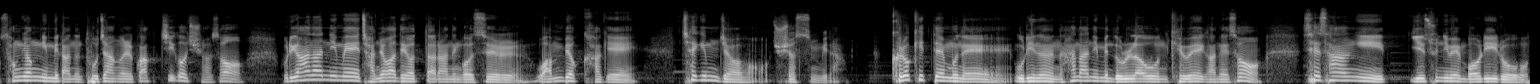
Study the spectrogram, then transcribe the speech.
성령님이라는 도장을 꽉 찍어 주셔서 우리가 하나님의 자녀가 되었다라는 것을 완벽하게 책임져 주셨습니다. 그렇기 때문에 우리는 하나님의 놀라운 계획 안에서 세상이 예수님의 머리로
